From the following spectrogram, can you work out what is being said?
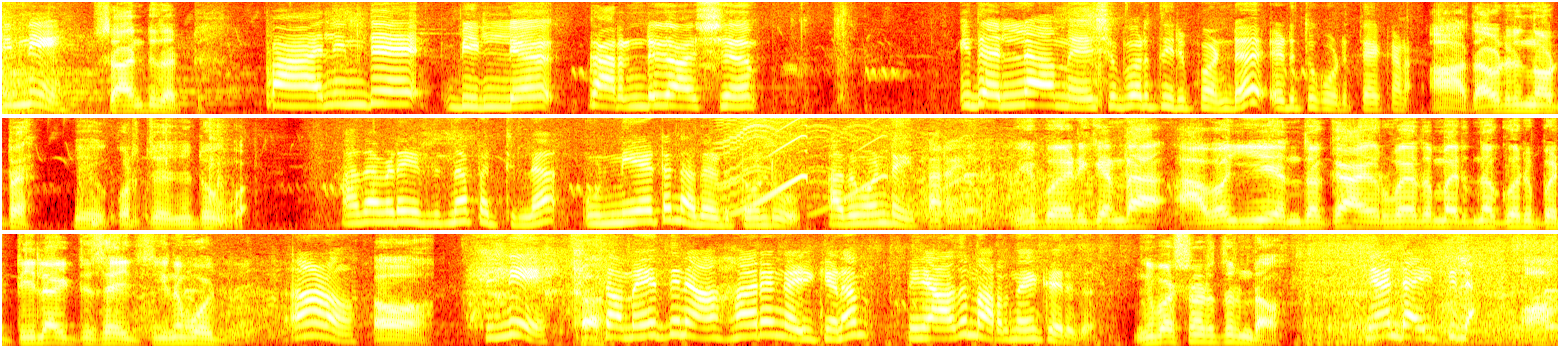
പിന്നെ? ഷാൻഡ് തട്ട്. പാലിന്റെ ബില്ല് കറണ്ട് കാശ് ഇതെല്ലാം മേശപ്പുറത്ത് ഇരിപ്പുണ്ട്. എടുത്തു കൊടുത്തേക്കണം. ആ അതവിടെ ഇരുന്നോട്ടെ. നീ കുറച്ച് കഴിഞ്ഞിട്ട് പോവാ. അതവിടെ ഇരുന്നാ പറ്റില്ല. ഉണ്ണിയേട്ടൻ അത് എടുത്തോണ്ട് പോകും. അതുകൊണ്ടായി പറയുന്നത് നീ പേടിക്കണ്ട. അവൻ ഈ എന്തൊക്കെ ആയുർവേദ മരുന്നൊക്കെ ഒരു പെട്ടിയിലായിട്ട് സൈസിന് പോയിട്ടുണ്ട്. ആണോ? ഓ. പിന്നെ സമയത്തിന് ആഹാരം കഴിക്കണം. പിന്നെ അത് മറന്നേക്കരുത്. നീ ഭക്ഷണം എടുത്തിട്ടുണ്ടോ? ഞാൻ ഡയറ്റില്ല ആ.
